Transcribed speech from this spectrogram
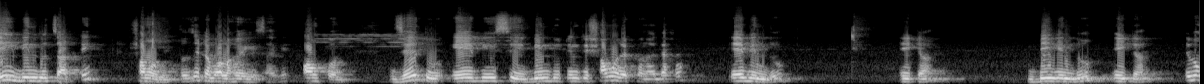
এই বিন্দু চারটি সমবৃত্ত, যেটা বলা হয়ে গেছে আগে, অঙ্কন। যেহেতু এ বি সি বিন্দু তিনটি সমরেখ নয়, দেখো এ বিন্দু এইটা বি বিন্দু এইটা এবং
